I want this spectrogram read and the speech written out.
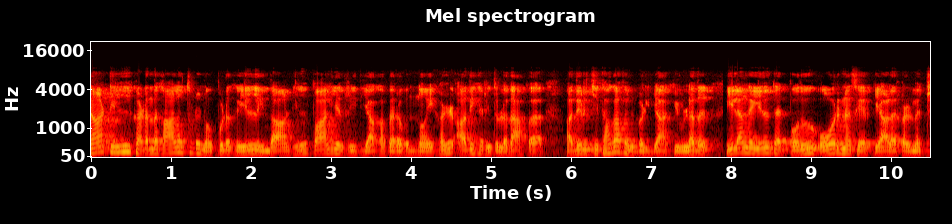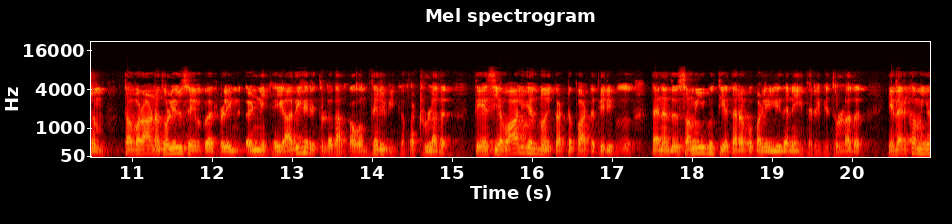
நாட்டில் கடந்த காலத்துடன் ஒப்பிடுகையில் இந்த ஆண்டில் பாலியல் ரீதியாக பரவும் நோய்கள் அதிகரித்துள்ளதாக அதிர்ச்சி தகவல் வெளியாகியுள்ளது. இலங்கையில் தற்போது ஓரின சேர்க்கையாளர்கள் மற்றும் தவறான தொழில் செய்பவர்களின் எண்ணிக்கை அதிகரித்துள்ளதாகவும் தெரிவிக்கப்பட்டுள்ளது. தேசிய பாலியல் நோய் கட்டுப்பாட்டு பிரிவு தனது சமீபத்திய தரவுகளில் இதனை தெரிவித்துள்ளது. இதற்கமைய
